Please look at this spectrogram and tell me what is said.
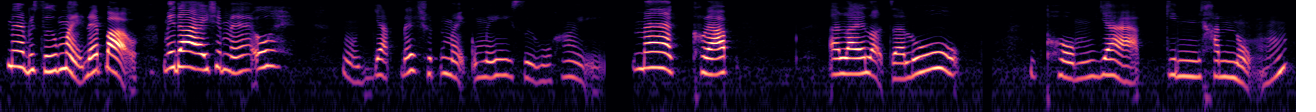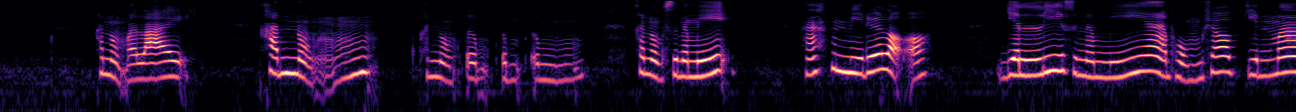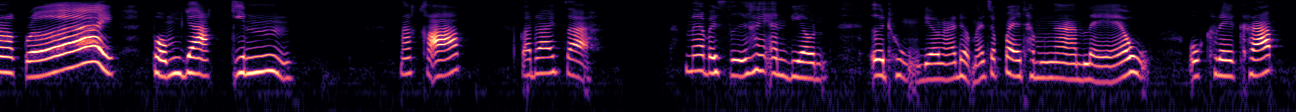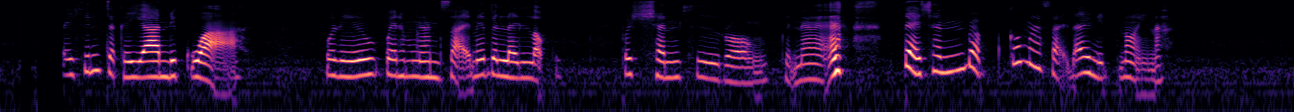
แม่ไปซื้อใหม่ได้เปล่า ไม่ได้ใช่ไหมโอ้ยหนูอยากได้ชุดใหม่ก็ไม่ซื้อให้ แม่ครับ อะไรเหรอจ๊ะลูก ผมอยากกินขนม ขนมอะไร ขนม ขนมเอิมเอิมเอิมขนมซึนามิ ฮะ มันมีด้วยเหรอ เยลลี่ซึนามิอะผมชอบกินมากเลย ผมอยากกิน นะครับ ก็ได้จ้ะ แม่ไปซื้อให้อันเดียว เออถุงเดียวนะ เดี๋ยวแม่จะไปทำงานแล้ว โอเคครับ ไปขึ้นจักรยานดีกว่า วันนี้ไปทำงานสายไม่เป็นไรหรอก เพราะฉันคือรองหัวหน้า แต่ฉันแบบก็มาสายได้นิดหน่อยนะ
